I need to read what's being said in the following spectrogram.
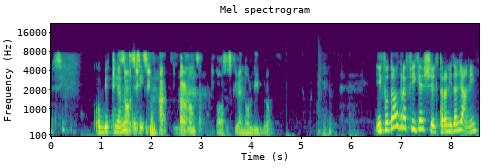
Sì, No, obiettivamente si, sì. si impara- si imparano un sacco di cose scrivendo un libro. I fotografi che hai scelto erano italiani?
